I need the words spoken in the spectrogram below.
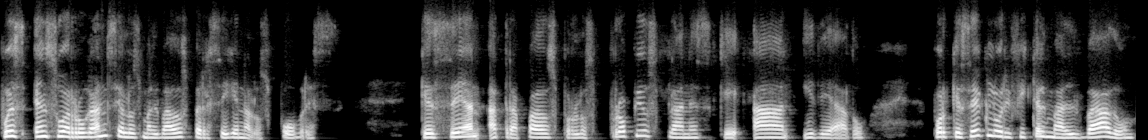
Pues en su arrogancia los malvados persiguen a los pobres, que sean atrapados por los propios planes que han ideado, porque se glorifica el malvado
